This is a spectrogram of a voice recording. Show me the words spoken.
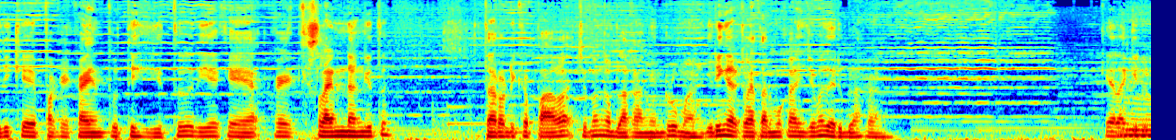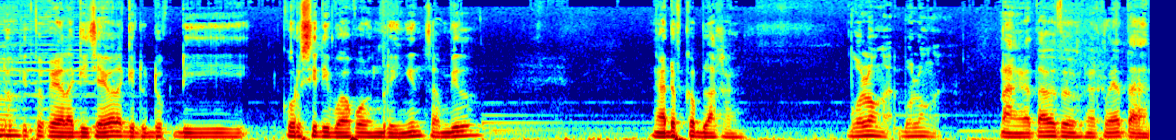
Jadi kayak pakai kain putih gitu dia kayak kayak selendang gitu. Taruh di kepala cuma ngebelakangin rumah. Jadi nggak kelihatan mukanya cuma dari belakang. Kayak lagi Hmm. duduk gitu kayak lagi cewek lagi duduk di kursi di bawah pohon beringin sambil ngadep ke belakang. Bolong nggak? Bolong nggak Nah nggak tahu tuh nggak kelihatan.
